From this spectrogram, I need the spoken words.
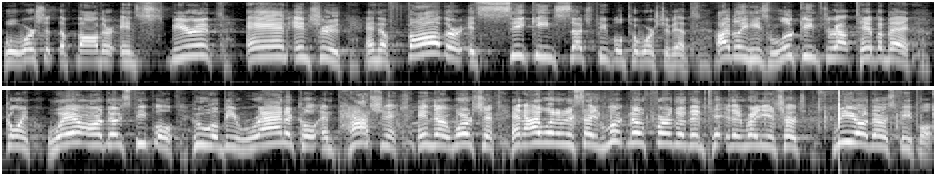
will worship the Father in spirit and in truth. And the Father is seeking such people to worship Him. I believe He's looking throughout Tampa Bay, going, Where are those people who will be radical and passionate in their worship? Worship. And I want them to say, look no further than, t- than Radiant Church. We are those people.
